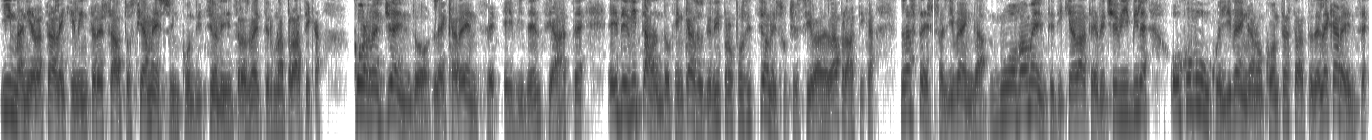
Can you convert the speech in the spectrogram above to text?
in maniera tale che l'interessato sia messo in condizione di trasmettere una pratica correggendo le carenze evidenziate ed evitando che in caso di riproposizione successiva della pratica la stessa gli venga nuovamente dichiarata irricevibile o comunque gli vengano contestate delle carenze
